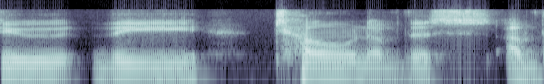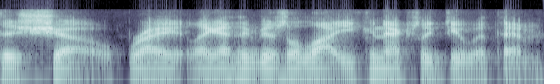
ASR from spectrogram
to the tone of this of this show, right? Like, I think there's a lot you can actually do with him.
